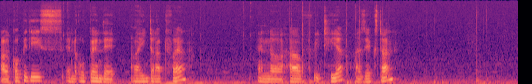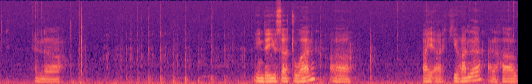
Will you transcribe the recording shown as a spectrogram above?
I'll copy this and open the uh, interrupt file and uh, have it here as extern. And uh, in the USART1 uh, IRQ handler I'll have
